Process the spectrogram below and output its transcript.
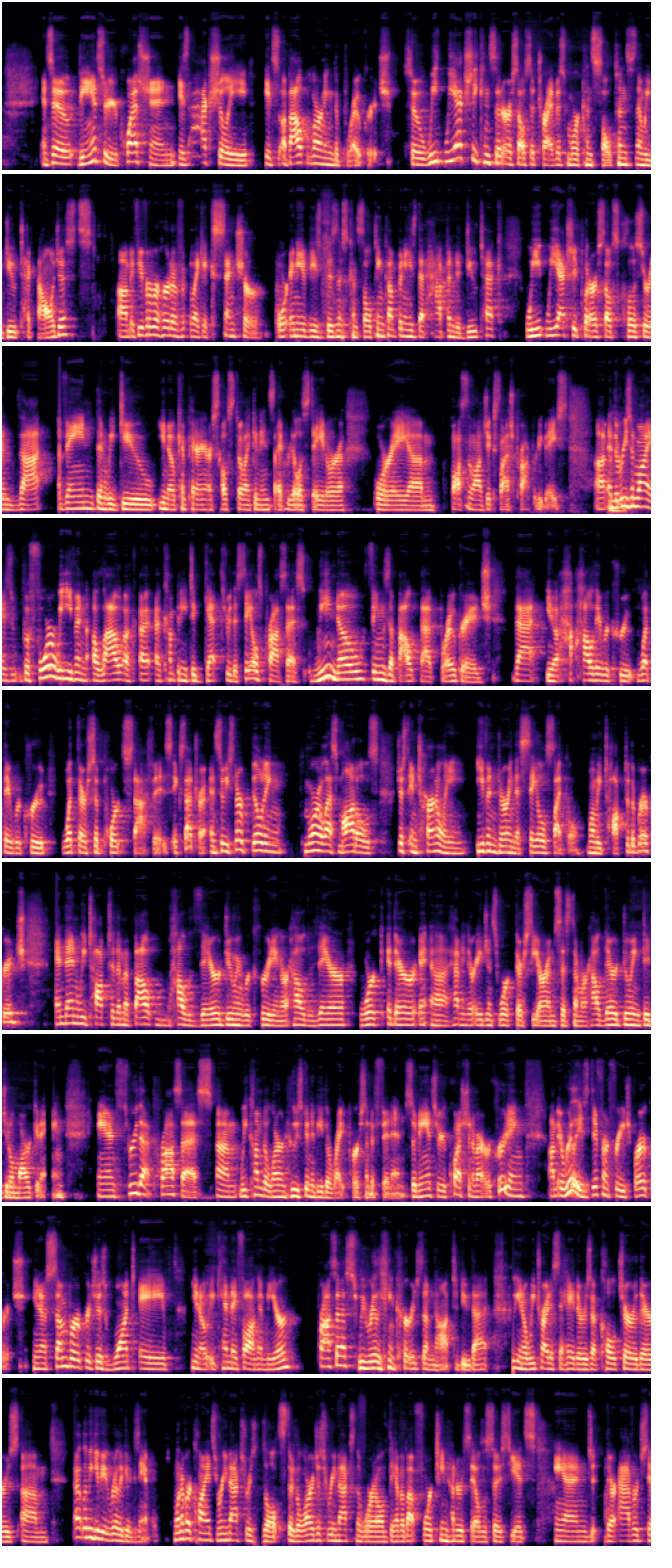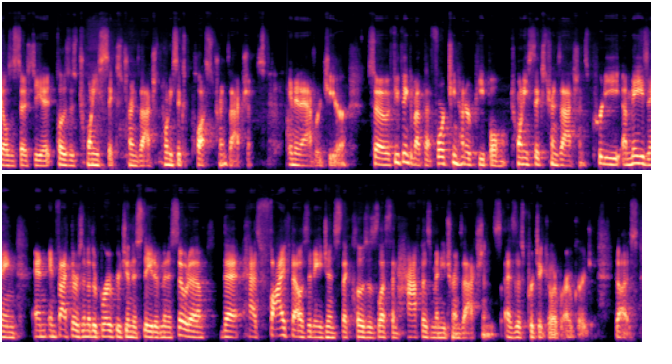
And so the answer to your question is actually it's about learning the brokerage. So we we actually consider ourselves at Tribus more consultants than we do technologists. Um, if you've ever heard of like Accenture or any of these business consulting companies that happen to do tech, we we actually put ourselves closer in that vein than we do, you know, comparing ourselves to like an inside real estate or a, or a um, Boston Logic slash Propertybase. Uh, and mm-hmm. the reason why is before we even allow a, a, a, company to get through the sales process, we know things about that brokerage that you know h- how they recruit, what they recruit, what their support staff is, et cetera. And so we start building more or less models just internally, even during the sales cycle when we talk to the brokerage. And then we talk to them about how they're doing recruiting or how they're work, they're uh, having their agents work their CRM system or how they're doing digital marketing. And through that process, um, we come to learn who's going to be the right person to fit in. So to answer your question about recruiting, um, it really is different for each brokerage. You know, some brokerages want a, you know, can they fog a mirror? process we really encourage them not to do that you know we try to say hey there's a culture there's um, Uh, let me give you a really good example one of our clients, Remax Results, they're the largest Remax in the world. They have about 1,400 sales associates, and their average sales associate closes 26 transactions, 26 plus transactions in an average year. So if you think about that, 1,400 people, 26 transactions, pretty amazing. And in fact, there's another brokerage in the state of Minnesota that has 5,000 agents that closes less than half as many transactions as this particular brokerage does.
